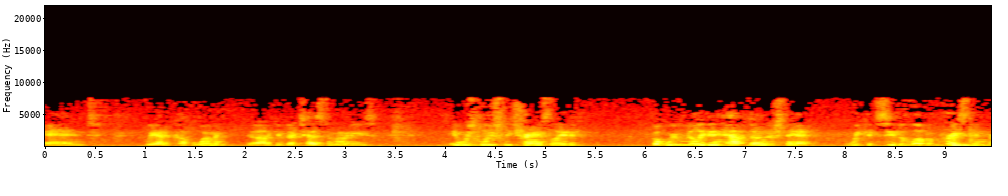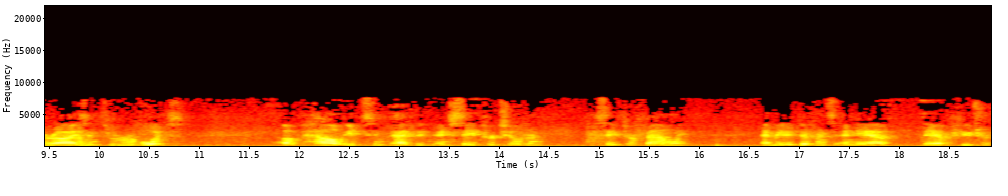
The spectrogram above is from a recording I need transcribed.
And we had a couple women uh, give their testimonies. It was loosely translated, but we really didn't have to understand. We could see the love of Christ in her eyes and through her voice of how it's impacted and saved her children, saved her family, and made a difference. And they have they have a future,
